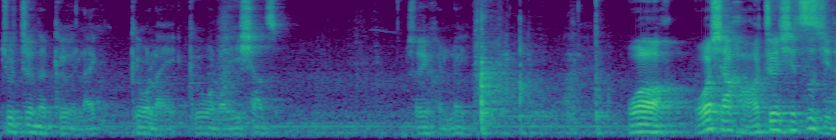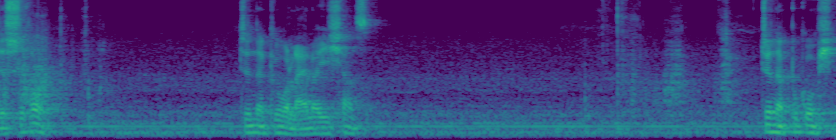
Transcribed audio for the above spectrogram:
就真的给来给我来给我来一下子，所以很累。我我想好好珍惜自己的时候，真的给我来了一下子，真的不公平。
